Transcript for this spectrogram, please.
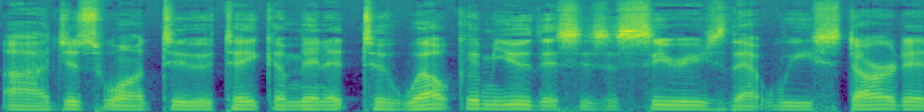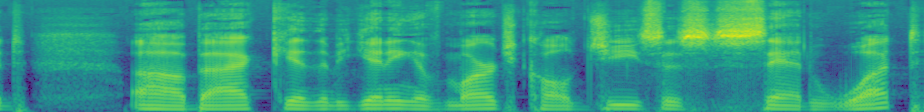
I just want to take a minute to welcome you. This is a series that we started. Uh, back in the beginning of March called Jesus Said What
